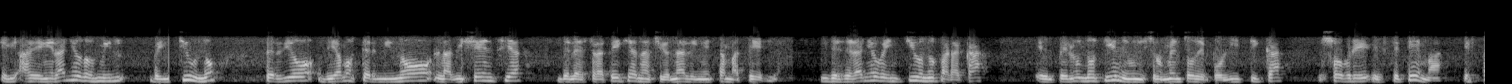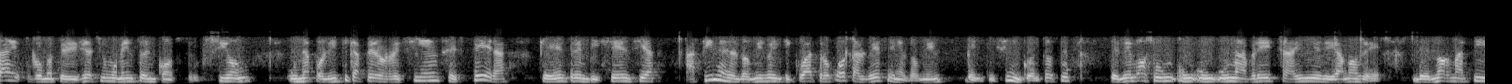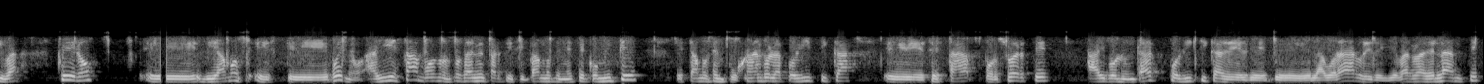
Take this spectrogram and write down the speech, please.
en el año 2021 perdió, digamos, terminó la vigencia de la estrategia nacional en esta materia. Y desde el año 21 para acá, el Perú no tiene un instrumento de política sobre este tema. Está, como te decía hace un momento, en construcción una política, pero recién se espera que entre en vigencia a fines del 2024 o tal vez en el 2025. Entonces, tenemos una brecha ahí, digamos, de normativa, pero eh, digamos, este, bueno, ahí estamos, nosotros también participamos en este comité, estamos empujando la política, eh, se está, por suerte, hay voluntad política de, elaborarla y de llevarla adelante,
